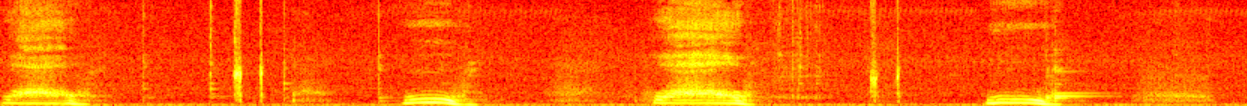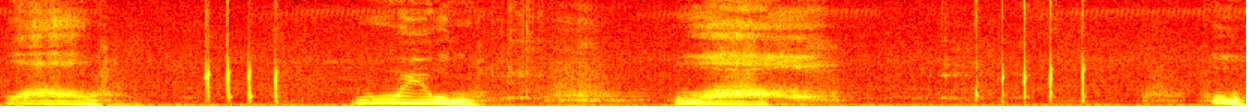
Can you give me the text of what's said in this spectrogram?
와우. 오. 와우. 오. 와우. 오요. 와우. Yo.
